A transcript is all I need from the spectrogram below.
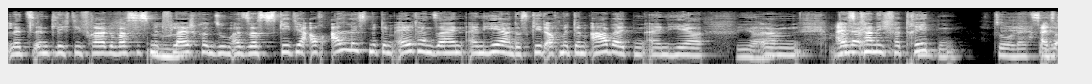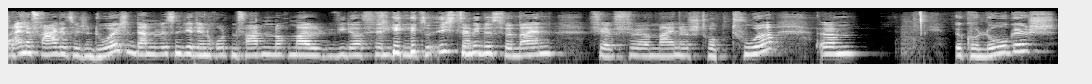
letztendlich die Frage, was ist mit Fleischkonsum? Also das geht ja auch alles mit dem Elternsein einher. Das geht auch mit dem Arbeiten einher. Ja. Ähm, was Eine- kann ich vertreten? So. Also eine Frage zwischendurch und dann müssen wir den roten Faden nochmal wiederfinden. So ich zumindest für mein, für, für meine Struktur. Ähm, ökologisch.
